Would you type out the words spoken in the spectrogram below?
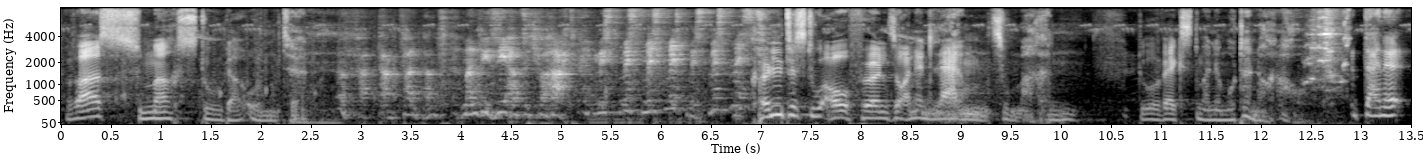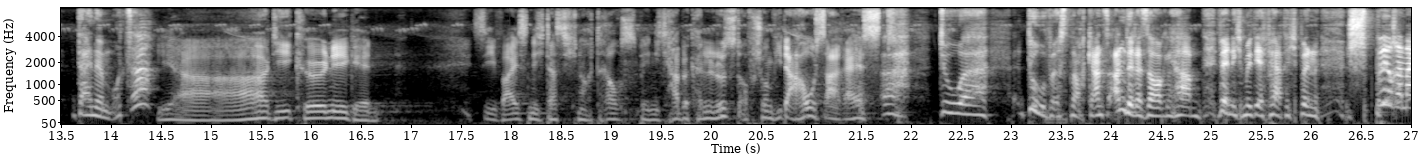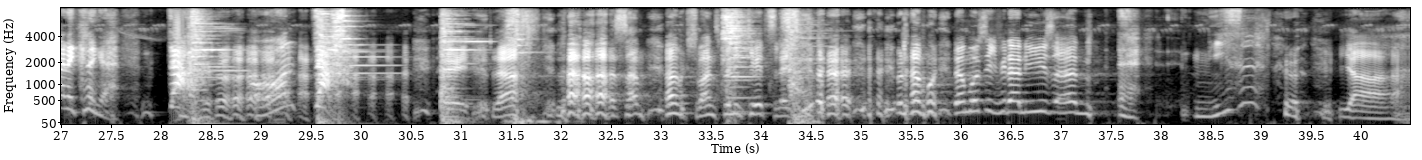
Was machst du da unten? Verdammt, verdammt, mein Visier hat sich verhakt. Mist, Mist, Mist, Mist, Mist, Mist, Mist. Könntest du aufhören, so einen Lärm zu machen? Du wächst meine Mutter noch auf. Deine, deine Mutter? Ja, die Königin. Sie weiß nicht, dass ich noch draußen bin. Ich habe keine Lust auf schon wieder Hausarrest. Du, äh, du wirst noch ganz andere Sorgen haben, wenn ich mit dir fertig bin. Spüre meine Klinge. Da und da. Hey, lass, lass, am, am Schwanz bin ich kitzlig. Und da, da muss ich wieder niesen. Niesen? Ja,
